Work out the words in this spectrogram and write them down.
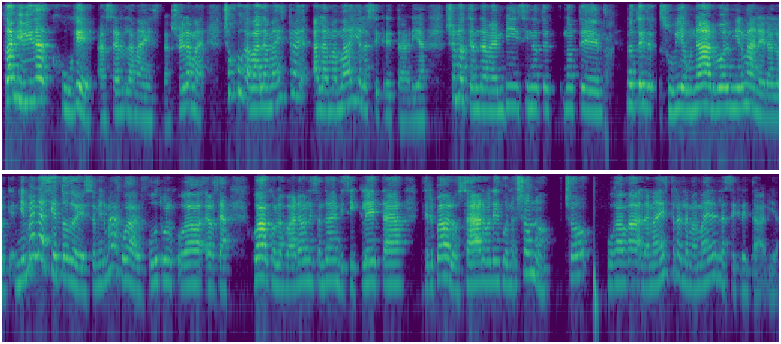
toda mi vida jugué a ser la maestra. Yo era yo jugaba a la maestra, a la mamá y a la secretaria. Yo no te andaba en bici, no te, no te, no te subía un árbol. Mi hermana era lo que, mi hermana hacía todo eso. Mi hermana jugaba al fútbol, jugaba, o sea, jugaba con los varones, andaba en bicicleta, trepaba a los árboles. Bueno, yo no. Yo jugaba a la maestra, la mamá era la secretaria.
